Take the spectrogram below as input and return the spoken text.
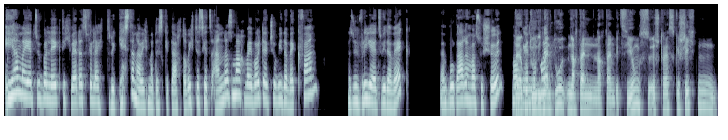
Ich habe mir jetzt überlegt, ich werde das vielleicht, wie gestern habe ich mir das gedacht, ob ich das jetzt anders mache, weil ich wollte jetzt schon wieder wegfahren. Also ich fliege jetzt wieder weg. In Bulgarien war so schön. Naja gut, du, ich meine, du nach deinen, nach deinen Beziehungsstressgeschichten,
